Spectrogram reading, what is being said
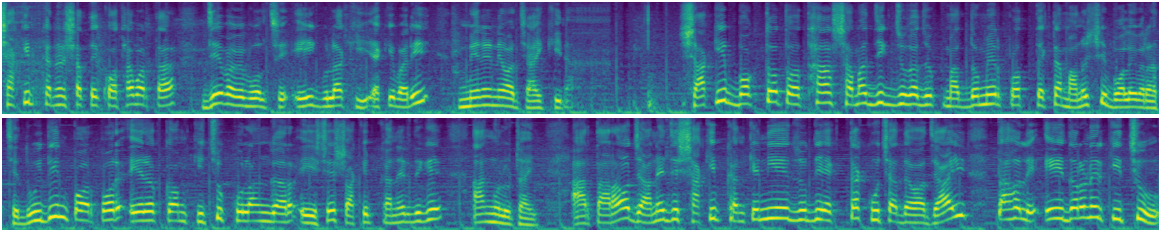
শাকিব খানের সাথে কথাবার্তা যেভাবে বলছে, এইগুলা কি একেবারেই মেনে নেওয়া যায় কি না সাকিব বক্ত তথা সামাজিক যোগাযোগ মাধ্যমের প্রত্যেকটা মানুষই বলে বেড়াচ্ছে। দুই দিন পর পর এরকম কিছু কুলাঙ্গার এসে সাকিব খানের দিকে আঙুল উঠায় আর তারাও জানে যে সাকিব খানকে নিয়ে যদি একটা কুচা দেওয়া যায়, তাহলে এই ধরনের কিছু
